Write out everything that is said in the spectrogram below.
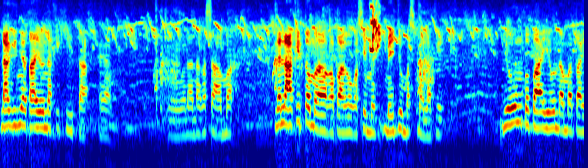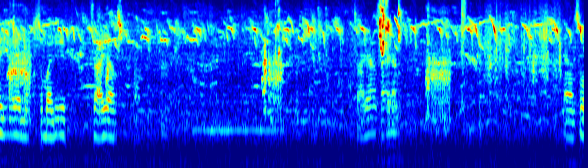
lagi niya tayong nakikita. Ayan. So wala na kasama. Lalaki to mga kapagaw kasi med- medyo mas malaki. Yung babae yung namatay, ayan, no? So maliit. Sayang. Sayang, sayang. Yan, so,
